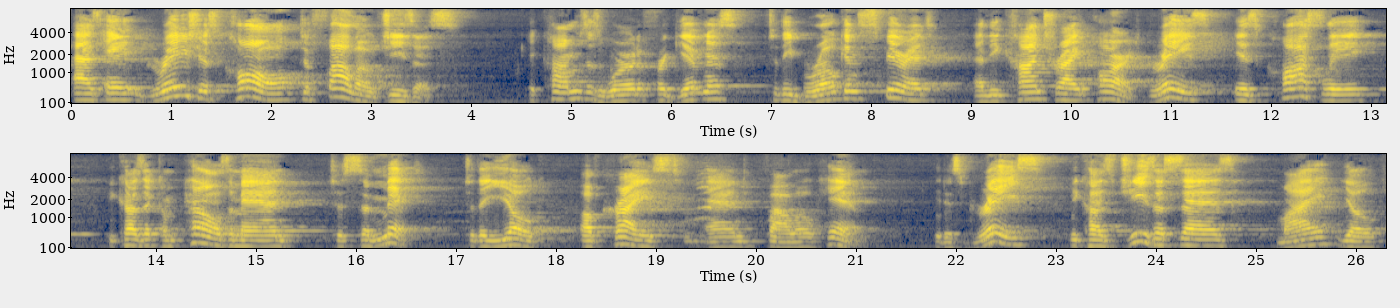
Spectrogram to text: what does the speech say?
as a gracious call to follow Jesus. It comes as a word of forgiveness to the broken spirit and the contrite heart. Grace is costly because it compels a man to submit to the yoke of Christ and follow him. It is grace because Jesus says, My yoke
